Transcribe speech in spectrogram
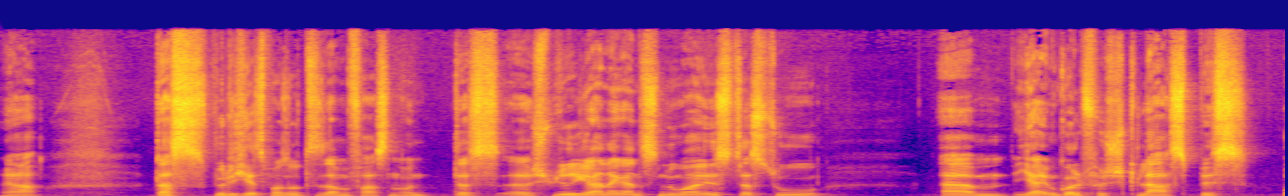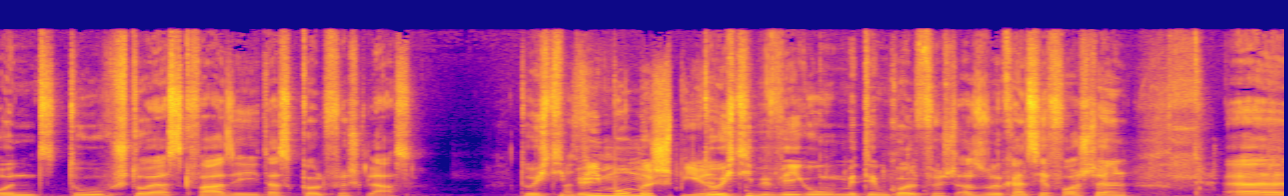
Ja. Das würde ich jetzt mal so zusammenfassen. Und das äh, Schwierige an der ganzen Nummer ist, dass du ähm, ja im Goldfischglas bist und du steuerst quasi das Goldfischglas. Durch die, also wie Murmelspiel. durch die Bewegung mit dem Goldfisch. Also du kannst dir vorstellen, äh,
